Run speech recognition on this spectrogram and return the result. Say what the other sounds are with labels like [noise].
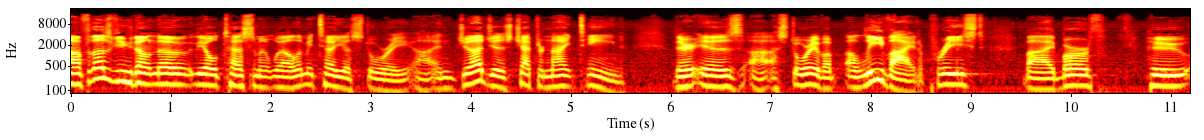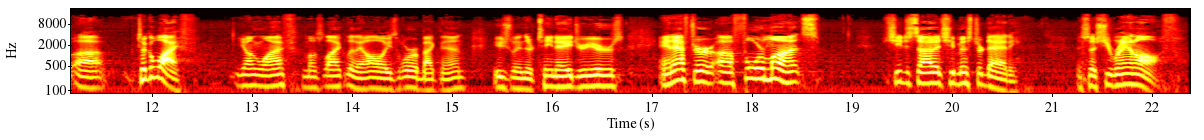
Uh, for those of you who don't know the Old Testament well, let me tell you a story. Uh, in Judges chapter 19, there is uh, a story of a, a, Levite, a priest by birth, who uh, took a wife, young wife, most likely. They always were back then, usually in their teenager years. And after uh, four months, she decided she missed her daddy. And so she ran off.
